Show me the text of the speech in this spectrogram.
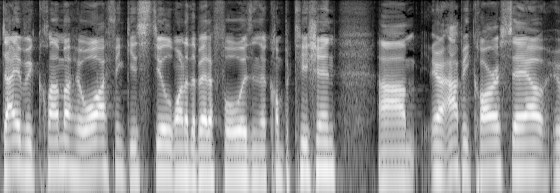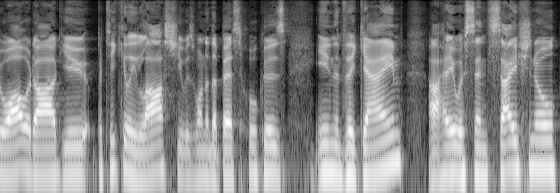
David Klemmer, who I think is still one of the better forwards in the competition. Um, you know, Api Koroisau, who I would argue, particularly last year, was one of the best hookers in the game. Uh, he was sensational.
